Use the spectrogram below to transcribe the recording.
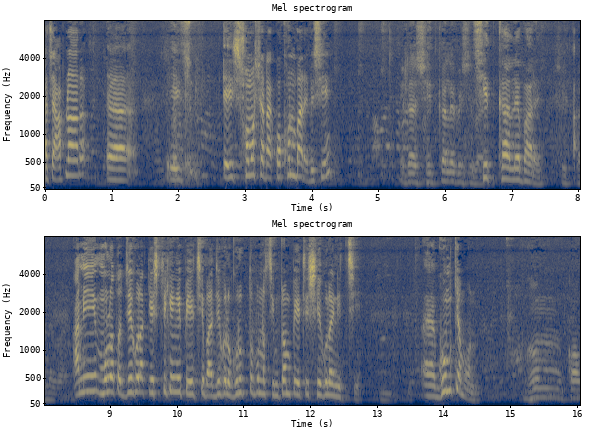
আচ্ছা আপনার এই এই সমস্যাটা কখন বাড়ে বেশি? এটা শীতকালে বেশি শীতকালে বাড়ে। আমি মূলত যেগুলো কেস্টিকিংয়ে পেয়েছি বা যেগুলো গুরুত্বপূর্ণ সিমটম পেয়েছি সেগুলোই নিচ্ছি। ঘুম কেমন? ঘুম কম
